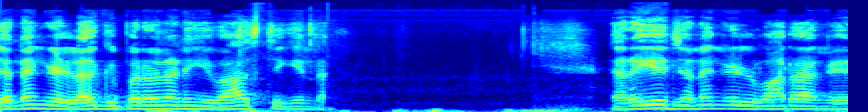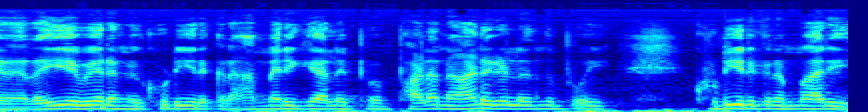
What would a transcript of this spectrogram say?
ஜனங்கள் அதுக்கு பிறகுலாம் நீங்கள் வாசித்தீங்கன்னா நிறைய ஜனங்கள் வராங்க. நிறைய பேர் அங்கே குடியிருக்கிற அமெரிக்காவில் இப்போ பல நாடுகள்லேருந்து போய் குடியிருக்கிற மாதிரி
